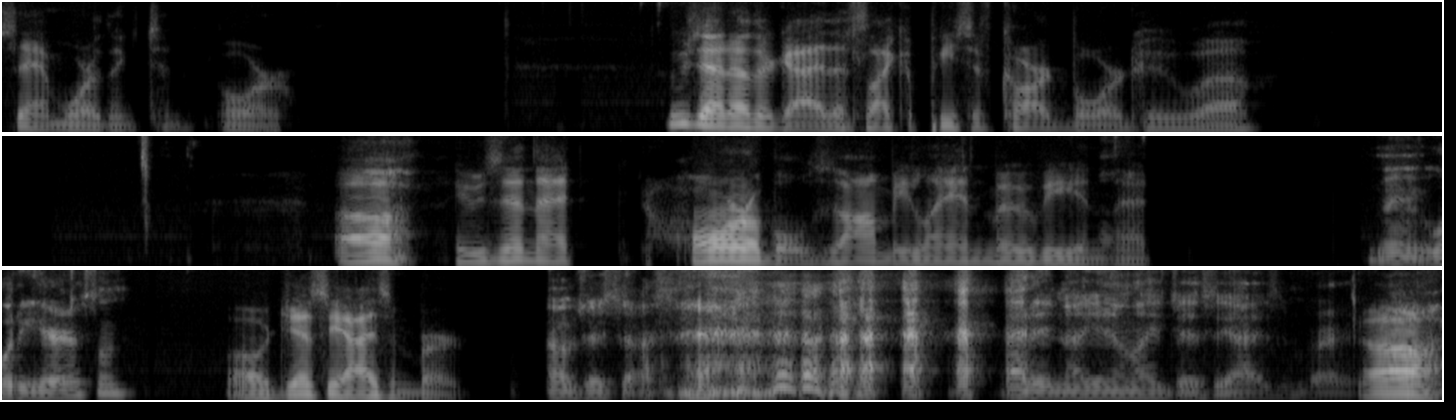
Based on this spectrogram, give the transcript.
Sam Worthington or who's that other guy that's like a piece of cardboard who uh oh he was in that horrible Zombieland movie and that Woody Harrison? oh Jesse Eisenberg. Oh, Jesse Eisenberg. I didn't know you didn't like Jesse Eisenberg. Oh,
